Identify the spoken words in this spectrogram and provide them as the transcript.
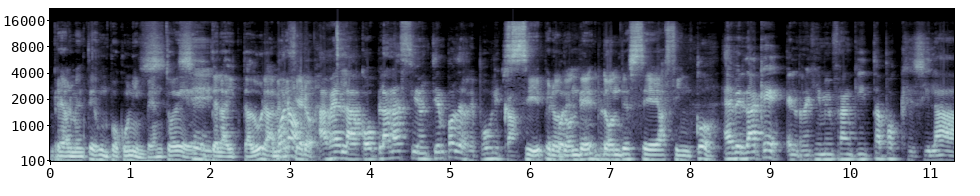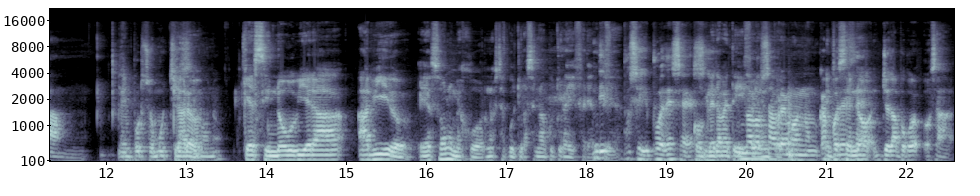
realmente es un poco un invento de, Sí. de la dictadura, me bueno, refiero. a ver, la copla nació en tiempos de república. Sí, pero ¿dónde. ¿dónde se afincó? Es verdad que el régimen franquista, pues que sí la, la impulsó muchísimo, Claro. ¿no? Que si no hubiera habido eso, a lo mejor nuestra cultura sería una cultura diferente. Dif- pues sí, puede ser. sí. Completamente No lo diferente. sabremos nunca, Entonces, puede ser. no, yo tampoco, o sea,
